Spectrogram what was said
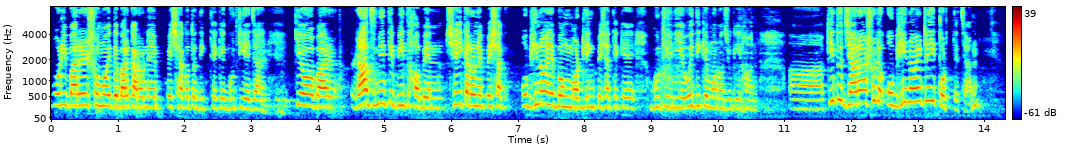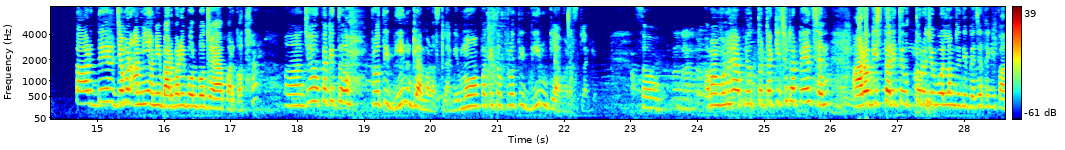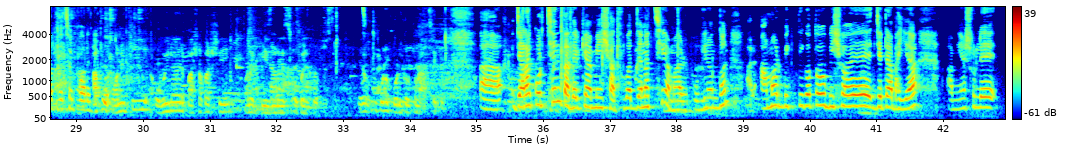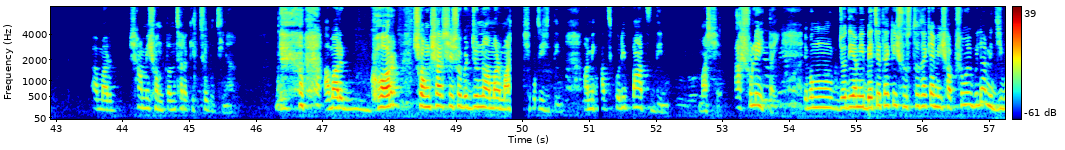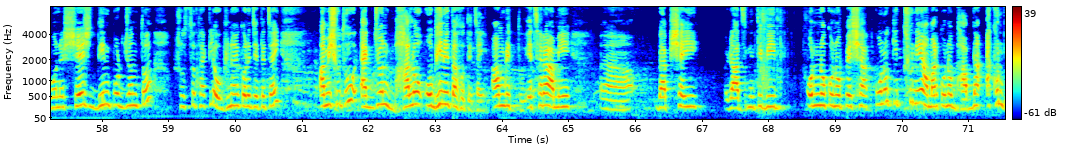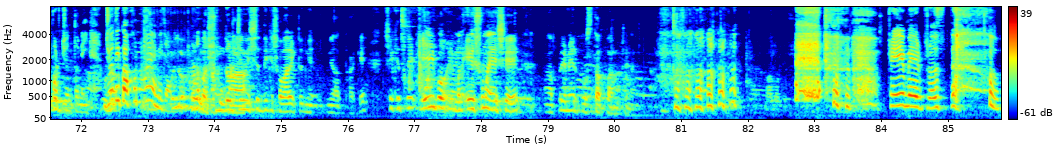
পরিবারের সময় দেবার কারণে পেশাগত দিক থেকে গুটিয়ে যায়। কেউ আবার রাজনীতিবিদ হবেন সেই কারণে পেশা অভিনয় এবং মডেলিং পেশা থেকে গুটিয়ে নিয়ে ওই দিকে মনোযোগী হন। কিন্তু যারা আসলে অভিনয়টাই করতে চান তাদের যেমন আমি আমি বারবারই বলব জয়া আপার কথা। আহ, জয়া আপাকে তো প্রতিদিন গ্ল্যামারাস লাগে মো আপাকে তো প্রতিদিন গ্ল্যামারাস লাগে। সো আমার মনে হয় আপনি উত্তরটা কিছুটা পেয়েছেন। আরও বিস্তারিত উত্তরও যে বললাম যদি বেঁচে থাকি পাঁচ বছর পরে। আপু অনেকেই অভিনয়ের পাশাপাশি অনেক বিজনেস ওপেন করতেছে। যারা করছেন তাদেরকে আমি সাধুবাদ জানাচ্ছি আমার অভিনন্দন। আর আমার ব্যক্তিগত বিষয়ে যেটা ভাইয়া আমি আসলে আমার স্বামী সন্তান ছাড়া কিচ্ছু বুঝি না। আমার ঘর সংসার সেসবের জন্য আমার মাসে পঁচিশ দিন। আমি কাজ করি পাঁচ দিন। মাসে। আসলেই তাই। এবং যদি আমি বেঁচে থাকি, সুস্থ থাকি, আমি সবসময় বলি, আমি জীবনের শেষ দিন পর্যন্ত সুস্থ থাকলে অভিনয় করে যেতে চাই। আমি শুধু একজন ভালো অভিনেতা হতে চাই, আমৃত্যু। এছাড়া আমি ব্যবসায়ী, রাজনীতিবিদ, অন্য কোনো পেশা, কোনো কিচ্ছু নিয়ে আমার কোনো ভাবনা এখন পর্যন্ত নেই। যদি কখনো হয়, আমি জানি। সুন্দর জিনিসের দিকে সবার একটা থাকে। সেক্ষেত্রে এই মানে এই সময় এসে প্রেমের প্রস্তাব পান কিনা? প্রেমের প্রস্তাব।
